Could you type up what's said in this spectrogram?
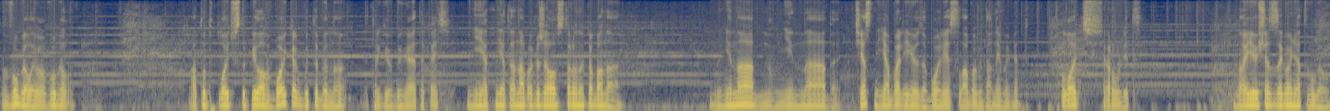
В угол его, в угол. А тут плоть вступила в бой как будто бы, но в итоге убегает опять. Нет, нет, она побежала в сторону кабана. Ну не надо, ну не надо. Честно, я болею за более слабых в данный момент. Плоть рулит. Но ее сейчас загонят в угол.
